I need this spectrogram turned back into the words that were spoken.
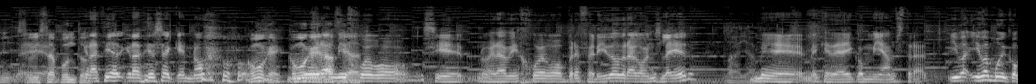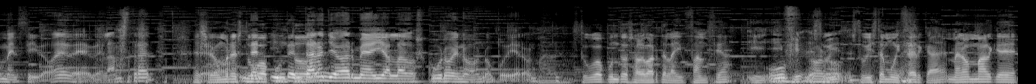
eh, a punto. Gracias, gracias a que no. ¿Cómo que? ¿Cómo no que era mi juego, sí, no era mi juego preferido, Dragon Slayer me, me, quedé ahí con mi Amstrad. Iba, iba muy convencido ¿eh? del Amstrad. Ese hombre estuvo a punto... Intentaron llevarme ahí al lado oscuro y no, no pudieron. Estuvo a punto de salvarte la infancia y, estuviste muy cerca. ¿eh? Menos mal que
